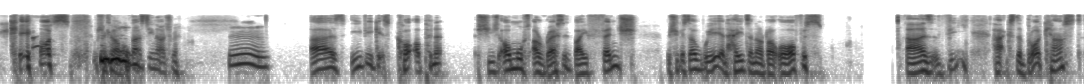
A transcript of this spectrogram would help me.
chaos. Which I kind of love that scene actually. Mm. As Evie gets caught up in it, she's almost arrested by Finch, but she gets away and hides in her little office. As V hacks the broadcast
